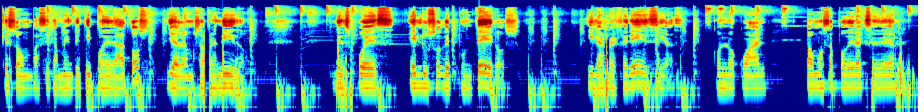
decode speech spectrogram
que son básicamente tipos de datos, ya lo hemos aprendido. Después el uso de punteros y las referencias, con lo cual vamos a poder acceder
